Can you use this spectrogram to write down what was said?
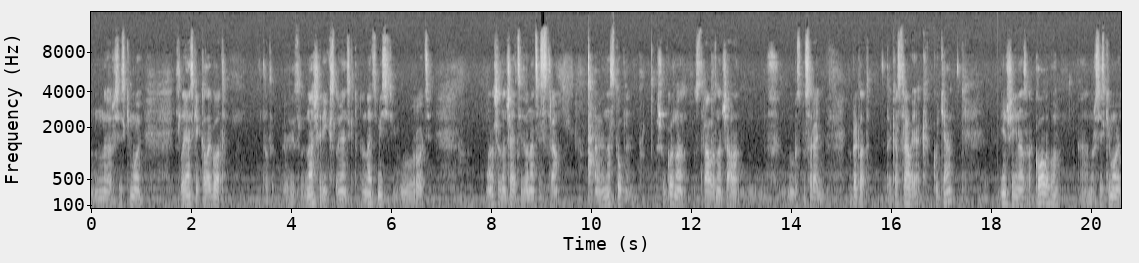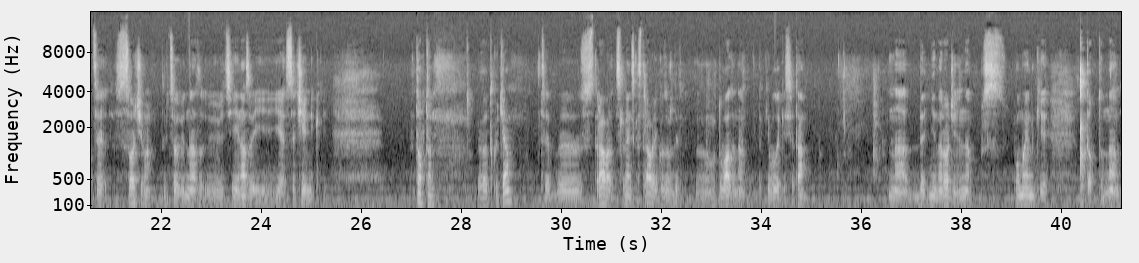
на російській мові, слов'янський калагот. Тобто наш рік слов'янський, тобто 12 місяців у році. Вона ж означає ці 12 страв. Е, Наступне, що кожна страва означала ну, безпосередньо. Наприклад, така страва, як куття, інша її назва колово. е, На російській мові це сочіва. Від, цього, від, назви, від цієї назви є сочільник. Тобто, от куття це е, страва, слов'янська страва, яку завжди е, готували на такі великі свята, на дні народження, на поминки, тобто на,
